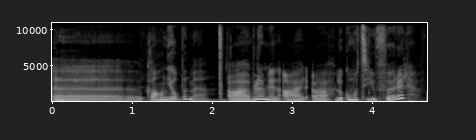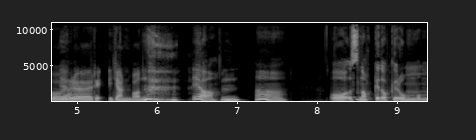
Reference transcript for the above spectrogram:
eh, hva han jobber med? Uh, broren min er uh, lokomotivfører for Ja. uh, jernbanen. Ja. Mm. Ah. Og snakker dere om om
